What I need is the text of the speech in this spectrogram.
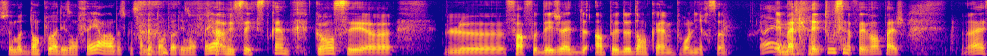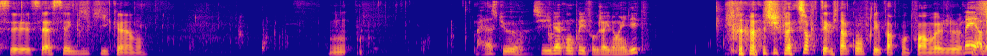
ce mode d'emploi des enfers, hein, parce que c'est un mode d'emploi des enfers. Ah, mais c'est extrême. Comment c'est. euh, le... Enfin, faut déjà être un peu dedans quand même pour lire ça. Ouais, Et malgré tout, ça fait 20 pages. Ouais, c'est c'est assez geeky quand même. hein. Mm. bah là, si tu veux, si j'ai bien compris, il faut que j'aille dans Edit. je suis pas sûr que t'aies bien compris par contre. Enfin, moi, je. Merde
